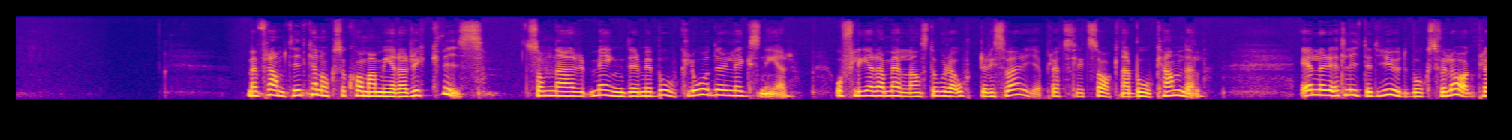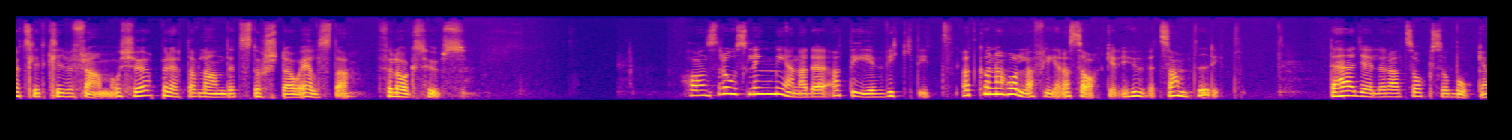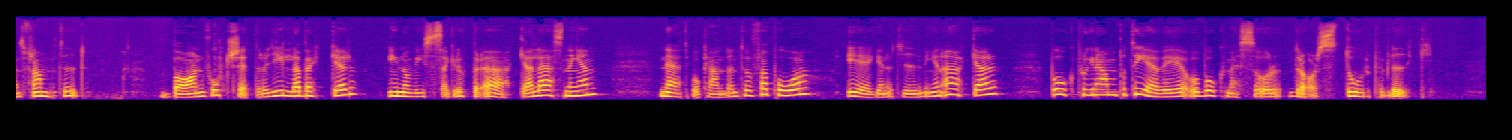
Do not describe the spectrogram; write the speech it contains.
Men framtid kan också komma mera ryckvis. Som när mängder med boklådor läggs ner och flera mellanstora orter i Sverige plötsligt saknar bokhandel. Eller ett litet ljudboksförlag plötsligt kliver fram och köper ett av landets största och äldsta förlagshus. Hans Rosling menade att det är viktigt att kunna hålla flera saker i huvudet samtidigt. Det här gäller alltså också bokens framtid. Barn fortsätter att gilla böcker. Inom vissa grupper ökar läsningen. Nätbokhandeln tuffar på. Egenutgivningen ökar. Bokprogram på tv och bokmässor drar stor publik.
